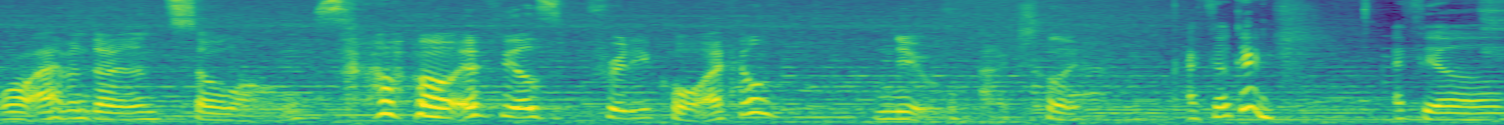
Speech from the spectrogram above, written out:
well, I haven't done it in so long, so it feels pretty cool. I feel new, actually. I feel good. I feel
